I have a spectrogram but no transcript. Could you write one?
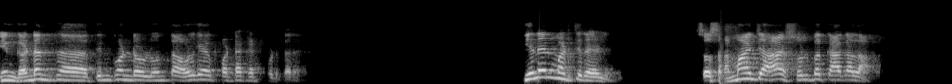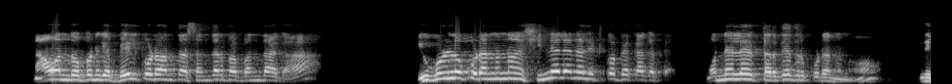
ನೀನ್ ಗಂಡನ್ ತಿನ್ಕೊಂಡವಳು ಅಂತ ಅವಳಿಗೆ ಪಟ್ಟ ಕಟ್ಬಿಡ್ತಾರೆ. ಏನೇನ್ ಮಾಡ್ತೀರಾ ಹೇಳಿ? ಸೊ ಸಮಾಜ ಸುಲಭಕ್ಕಾಗಲ್ಲ. ನಾವೊಂದೊಬ್ಬನಿಗೆ ಬೇಲ್ ಕೊಡುವಂತ ಸಂದರ್ಭ ಬಂದಾಗ ಇವುಗಳ್ನು ಕೂಡ ಹಿನ್ನೆಲೆನಲ್ಲಿ ಇಟ್ಕೋಬೇಕಾಗತ್ತೆ. ಮೊನ್ನೆಲೆ ತರದಿದ್ರು ಕೂಡ the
